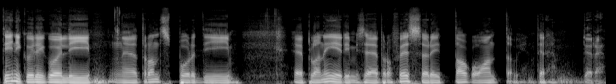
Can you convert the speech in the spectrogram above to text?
Tehnikaülikooli äh, transpordi äh, planeerimise professorit Tago Antovi, tere! tere!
